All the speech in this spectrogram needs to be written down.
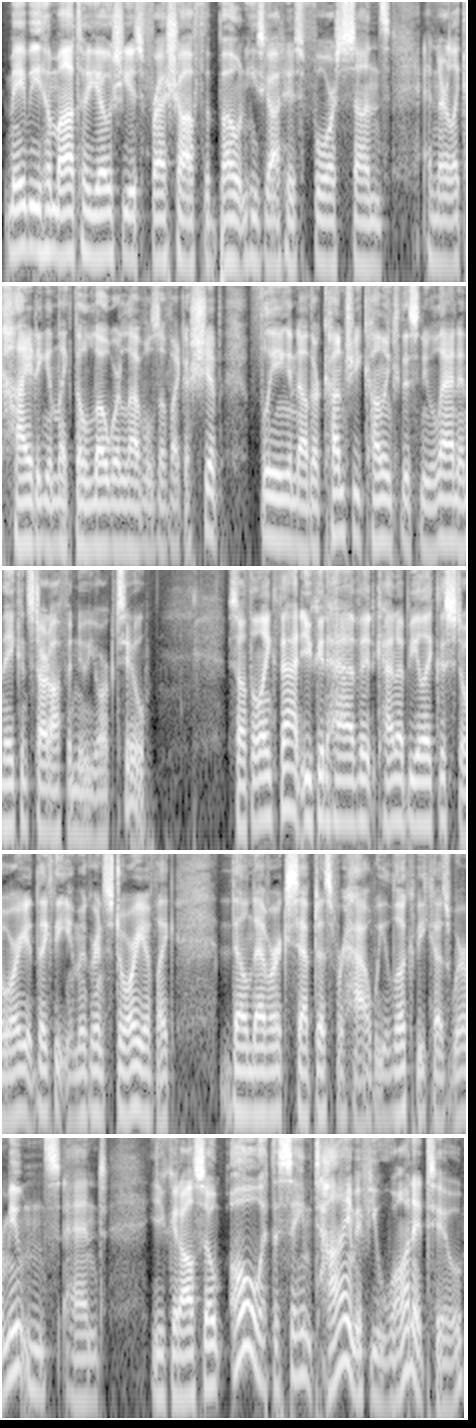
maybe Hamato Yoshi is fresh off the boat and he's got his four sons and they're like hiding in like the lower levels of like a ship fleeing another country coming to this new land and they can start off in New York too something like that. You could have it kind of be like the story, like the immigrant story of like they'll never accept us for how we look because we're mutants. And you could also, oh, at the same time, if you wanted to,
